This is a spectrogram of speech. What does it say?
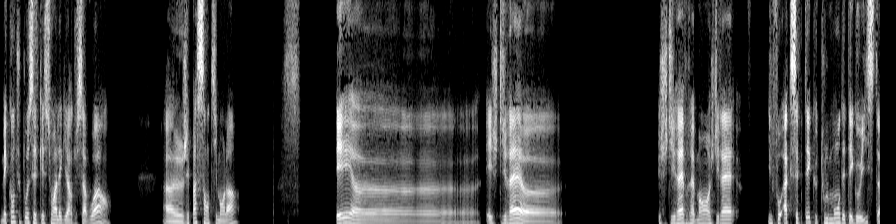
Mais quand tu poses cette question à l'égard du savoir, j'ai pas ce sentiment-là. Et, et je dirais, je dirais vraiment, je dirais il faut accepter que tout le monde est égoïste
